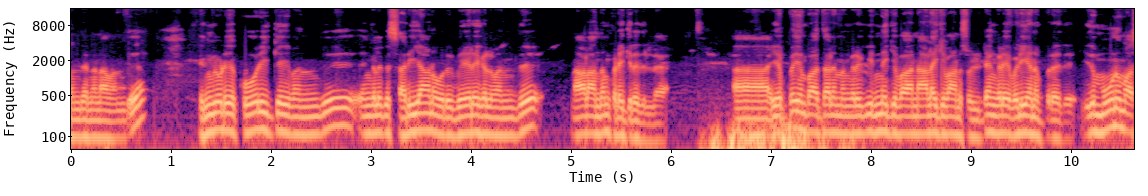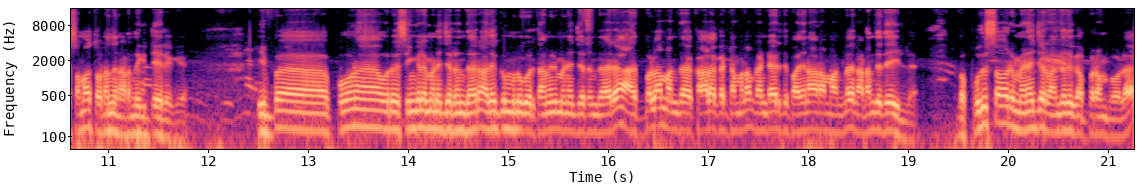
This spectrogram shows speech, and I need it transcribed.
வந்து என்னன்னா வந்து எங்களுடைய கோரிக்கை வந்து எங்களுக்கு சரியான ஒரு வேலைகள் வந்து நாளாந்தம் கிடைக்கிறது இல்லை எப்பயும் பார்த்தாலும் எங்களுக்கு இன்றைக்கி வா நாளைக்கு வான்னு சொல்லிட்டு எங்களை வெளியே அனுப்புறது. இது மூணு மாதமாக தொடர்ந்து நடந்துக்கிட்டே இருக்குது இப்போ போன ஒரு சிங்கள மேனேஜர் இருந்தார் அதுக்கு முன்னுக்கு ஒரு தமிழ் மேனேஜர் இருந்தார். அப்போல்லாம் அந்த காலகட்டமெல்லாம் ரெண்டாயிரத்தி பதினாறாம் ஆண்டில் நடந்ததே இல்லை. இப்போ புதுசாக ஒரு மேனேஜர் வந்ததுக்கு அப்புறம் போல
